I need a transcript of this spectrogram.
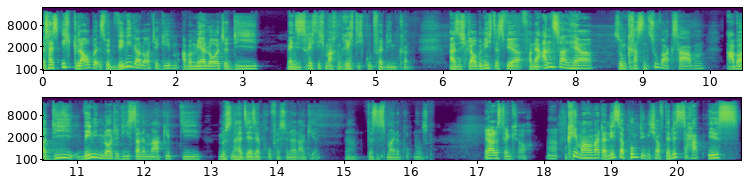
Das heißt, ich glaube, es wird weniger Leute geben, aber mehr Leute, die wenn sie es richtig machen, richtig gut verdienen können. Also ich glaube nicht, dass wir von der Anzahl her so einen krassen Zuwachs haben, aber die wenigen Leute, die es dann im Markt gibt, die müssen halt sehr, sehr professionell agieren. Ja, das ist meine Prognose. Ja, das denke ich auch. Ja. Okay, machen wir weiter. Nächster Punkt, den ich auf der Liste habe, ist,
